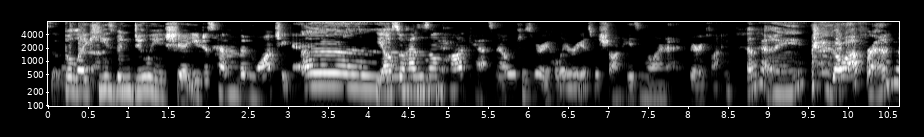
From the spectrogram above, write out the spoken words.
So But like he's been doing shit, you just haven't been watching it. Uh, He also has his own podcast now, which is very hilarious with Sean Hayes and Will Arnett. Very funny. Okay, go off, friend.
